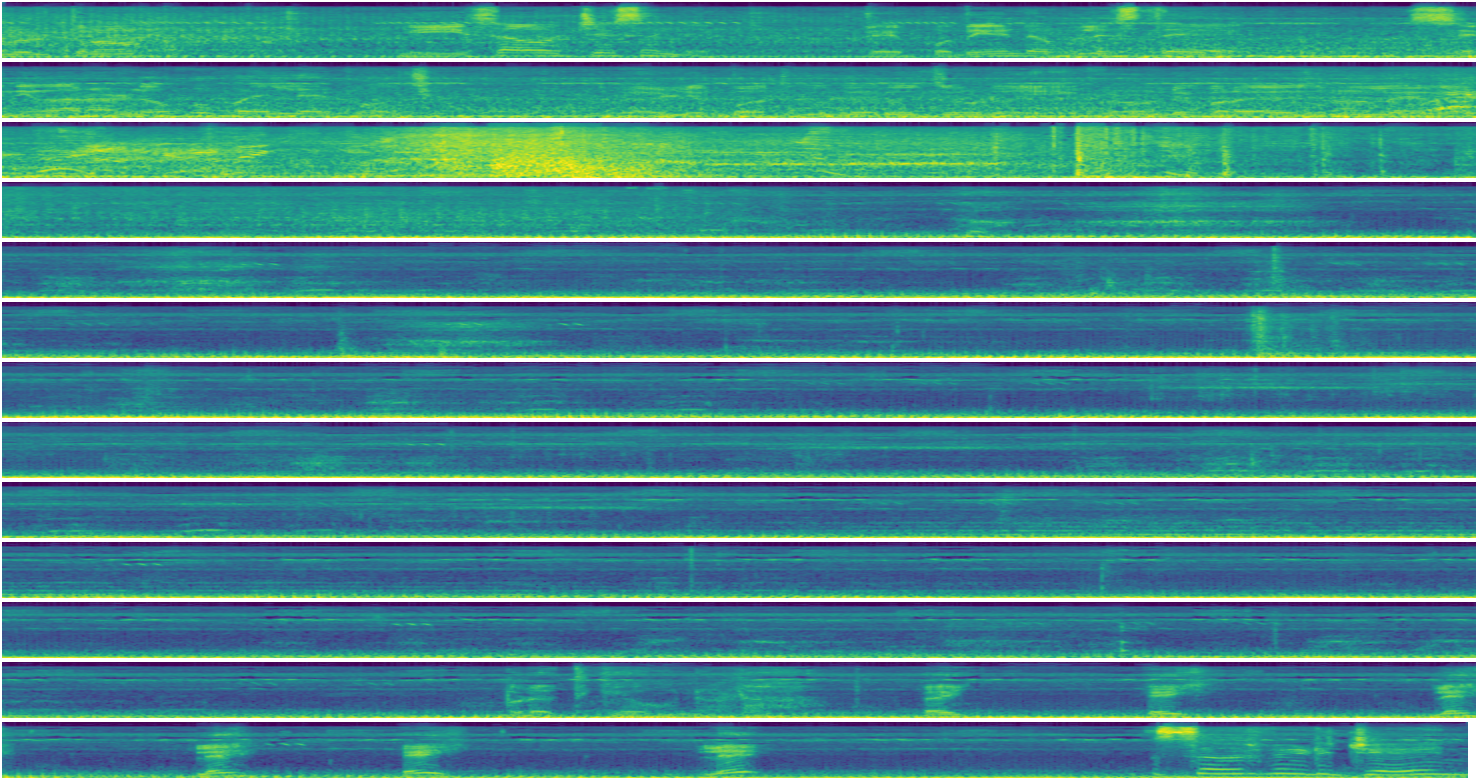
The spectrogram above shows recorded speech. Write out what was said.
ఎక్కడికి వెళ్తున్నావు? వీసా వచ్చేసింది. రేపు ఉదయం డబ్బులు ఇస్తే శనివారం లోపు బయలుదేరిపోవచ్చు. వెళ్ళి బతుకు తెరువు చూడు ఇక్కడ ఉండి ప్రయోజనం లేదు. ఉన్నాడా? సార్ వీడు జైన్.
